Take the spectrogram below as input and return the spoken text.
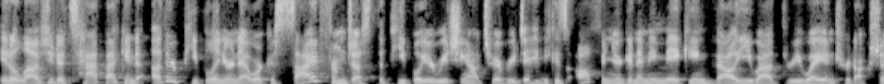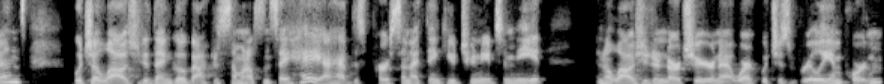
It allows you to tap back into other people in your network aside from just the people you're reaching out to every day because often you're going to be making value add three way introductions which allows you to then go back to someone else and say hey i have this person i think you two need to meet and allows you to nurture your network which is really important.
